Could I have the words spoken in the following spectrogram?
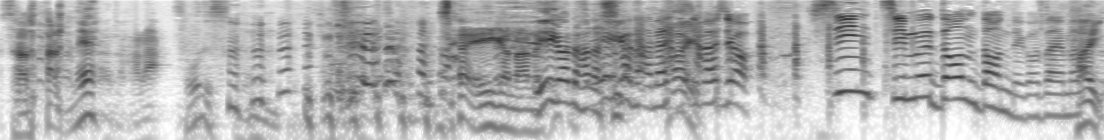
さあ、ね。そうです。じゃあ映画の話。映画の話。映画の話しましょう。新ちむどんどんでございます。はい、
